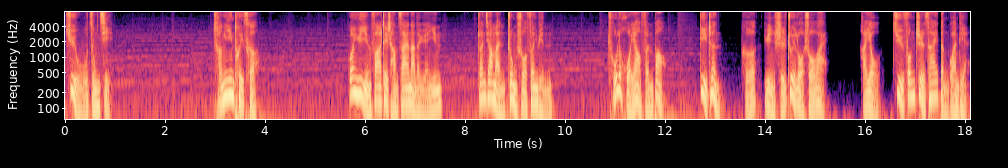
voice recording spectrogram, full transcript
俱无踪迹。成因推测。关于引发这场灾难的原因，专家们众说纷纭。除了火药焚爆、地震和陨石坠落说外，还有飓风致灾等观点。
